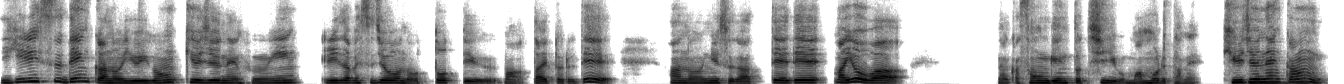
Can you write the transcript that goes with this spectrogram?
イギリス殿下の遺言90年封印エリザベス女王の夫っていう、まあ、タイトルであのニュースがあって、で、まあ、要は、なんか尊厳と地位を守るため、90年間、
